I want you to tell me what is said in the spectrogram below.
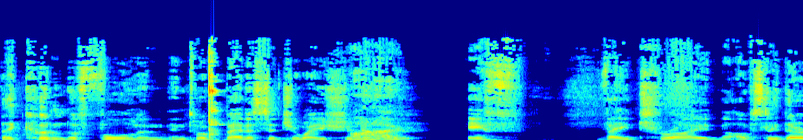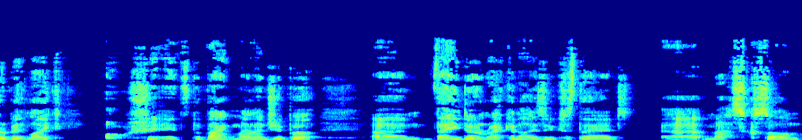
They couldn't have fallen into a better situation I know. if they tried. Obviously, they're a bit like, oh shit, it's the bank manager, but um, they don't recognise him because they had uh, masks on.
